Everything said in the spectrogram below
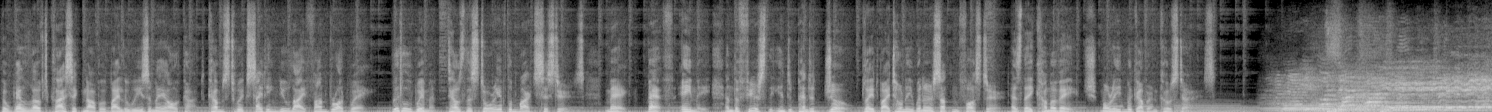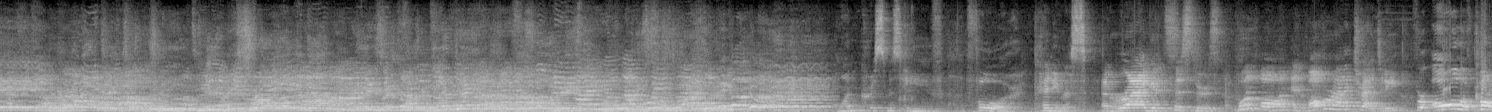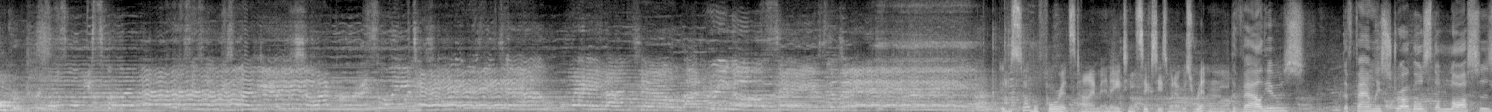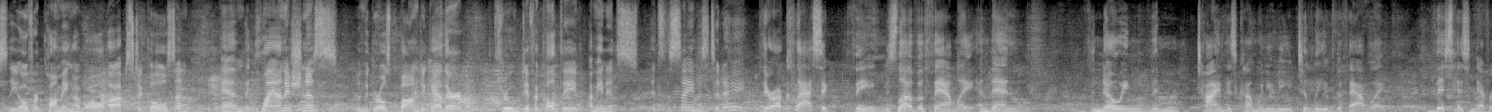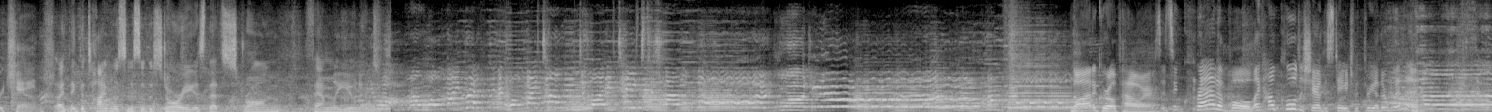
The well loved classic novel by Louisa May Alcott comes to exciting new life on Broadway. Little Women tells the story of the March sisters Meg, Beth, Amy, and the fiercely independent Jo, played by Tony winner Sutton Foster, as they come of age. Maureen McGovern co Christmas four penniless and ragged sisters put on an operatic tragedy for all of Concord. It was so before its time in 1860s when it was written. The values, the family struggles, the losses, the overcoming of all obstacles, and, and the clannishness when the girls bond together through difficulty. I mean, it's, it's the same as today. There are classic themes love of family, and then the knowing the time has come when you need to leave the family. This has never changed. I think the timelessness of the story is that strong family unit. A lot of girl power. It's incredible. Like, how cool to share the stage with three other women.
